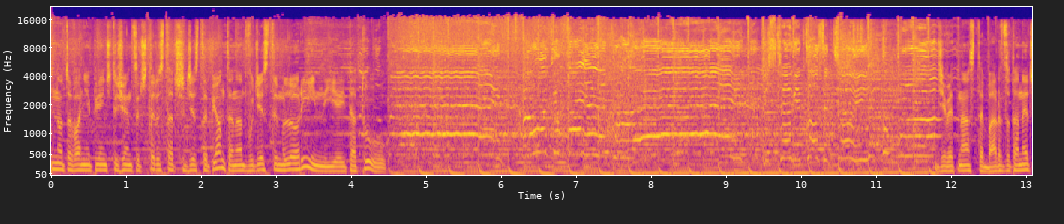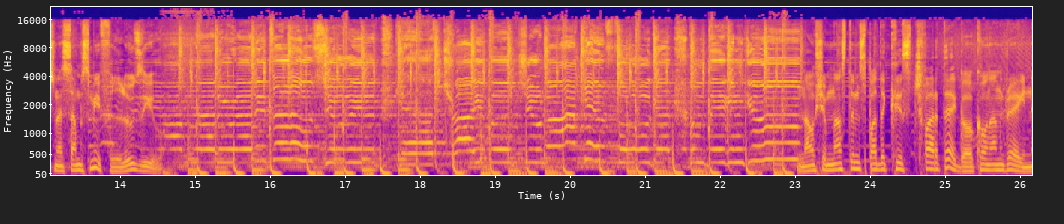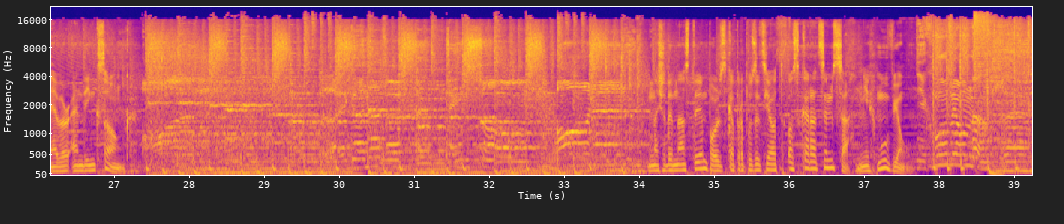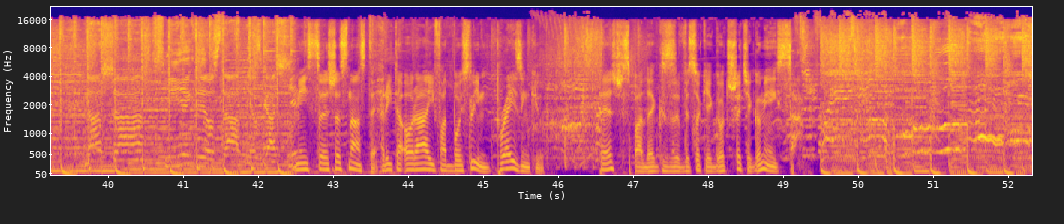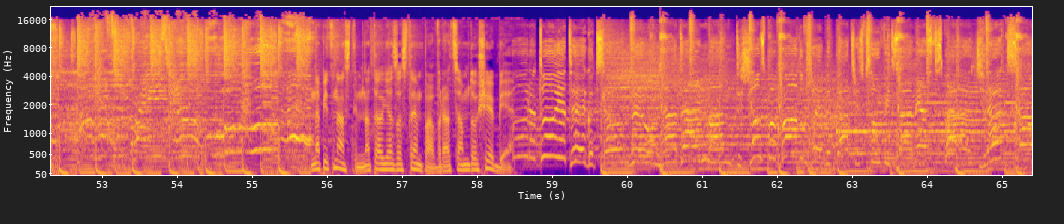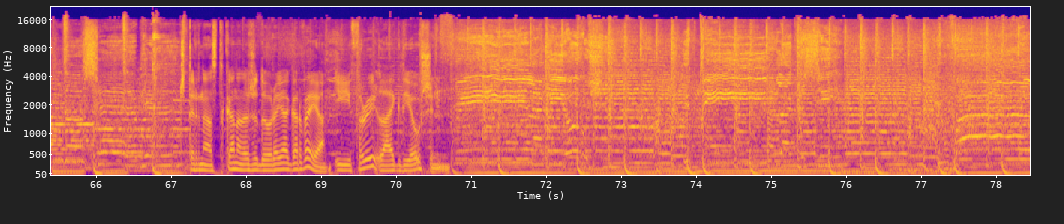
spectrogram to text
Notowanie 5435 na 20 Lorin, jej tattoo. 19 bardzo taneczne Sam Smith, Lose You. Na 18 spadek z czwartego Conan Gray Never Ending Song. Na 17 polska propozycja od Oskara Cymsa Niech mówią. Niech mówią nam, że nasza zminie, gdy ostatnia zgaśnie. Miejsce 16 Rita Ora i Fatboy Slim Praising You. Też spadek z wysokiego trzeciego miejsca. Na 15 Natalia Zastępa Wracam do siebie. Tego, co było, nadal mam tysiąc powodów, żeby patrzeć w sufit zamiast spać. Wracam do siebie. Czternastka należy do Raya Garveya i Free Like the Ocean.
